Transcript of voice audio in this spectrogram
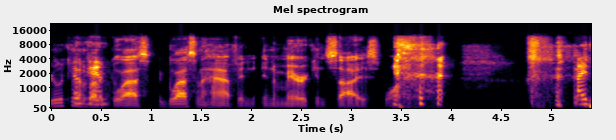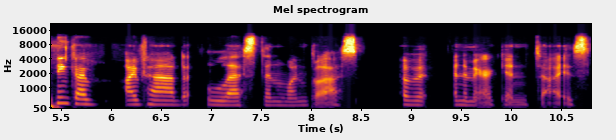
you're looking at about a glass, a glass and a half in in American size wine. I think I've I've had less than one glass of it, an American size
